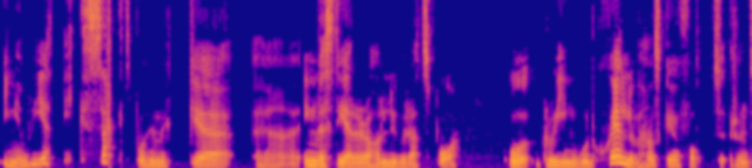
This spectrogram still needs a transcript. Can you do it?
ingen vet exakt på hur mycket eh, investerare har lurats på. Och Greenwood själv, han ska ju ha fått runt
